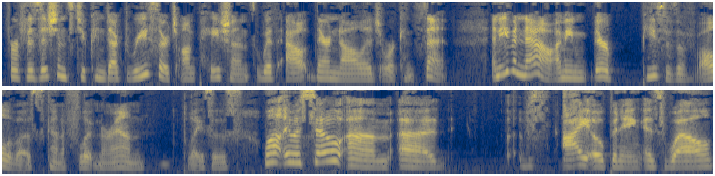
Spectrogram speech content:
for physicians to conduct research on patients without their knowledge or consent. And even now, I mean, there are pieces of all of us kind of floating around places. Well, it was so um, uh, eye opening as well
